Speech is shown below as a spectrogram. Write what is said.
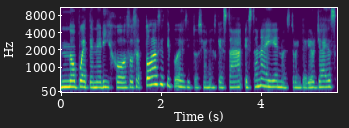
no puede tener hijos, o sea, todo ese tipo de situaciones que está, están ahí en nuestro interior ya es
